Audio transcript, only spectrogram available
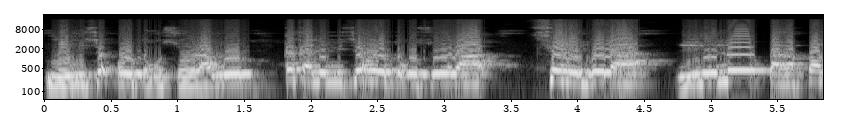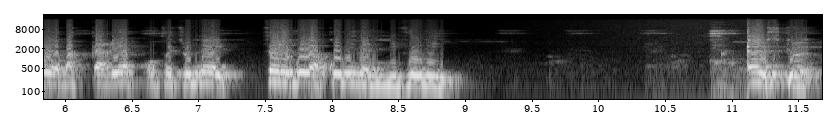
na émission oyo tokosolola yango kaka na émission oyo tokosolola ferre egola lelo par rapport ya bacarrière professionnelle ferre egola akomi na niveau nini est ce que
